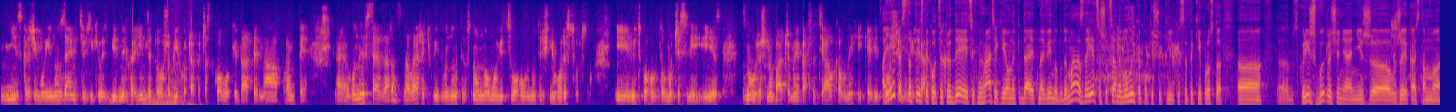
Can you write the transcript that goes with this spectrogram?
ні, скажімо, іноземців з якихось бідних країн для того, щоб їх хоча б частково кидати на фронти. Е, Вони все зараз залежать від внутрі, основному від свого внутрішнього ресурсу і людського в тому числі. І знову ж ми бачимо, яка соціалка у них, яке А є якась яка- статистика оцих людей, цих мігрантів, які вони кидають на війну? Бо до мене здається, що це невелика поки що кількість. Це такі просто е, е, скоріш виключення, ніж е, вже якась там е,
